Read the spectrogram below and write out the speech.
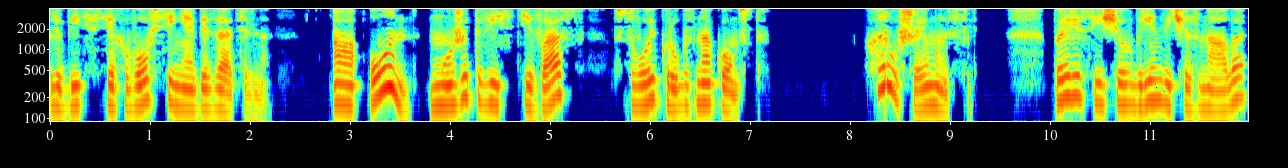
любить всех вовсе не обязательно. А он может ввести вас в свой круг знакомств. Хорошая мысль. Пэрис еще в Гринвиче знала,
